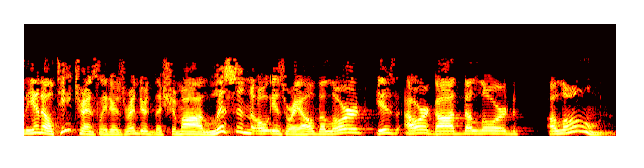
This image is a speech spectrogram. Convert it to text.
the NLT translators rendered the Shema, Listen, O Israel, the Lord is our God, the Lord alone.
